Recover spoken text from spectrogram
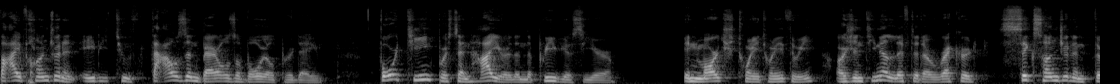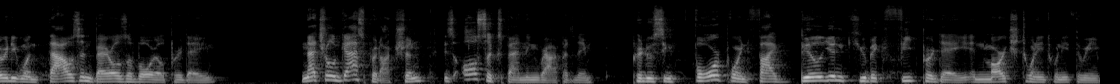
582,000 barrels of oil per day, 14% higher than the previous year. In March 2023, Argentina lifted a record 631,000 barrels of oil per day. Natural gas production is also expanding rapidly, producing 4.5 billion cubic feet per day in March 2023,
